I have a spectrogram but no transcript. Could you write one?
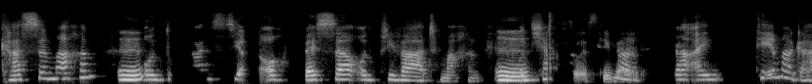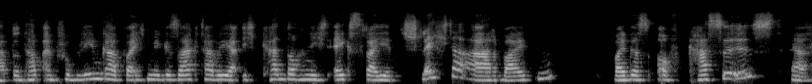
Kasse machen mhm. und du kannst sie auch besser und privat machen. Mhm. Und ich habe so ist die Welt. Da ein Thema gehabt und habe ein Problem gehabt, weil ich mir gesagt habe, ja, ich kann doch nicht extra jetzt schlechter arbeiten, weil das auf Kasse ist, ja.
